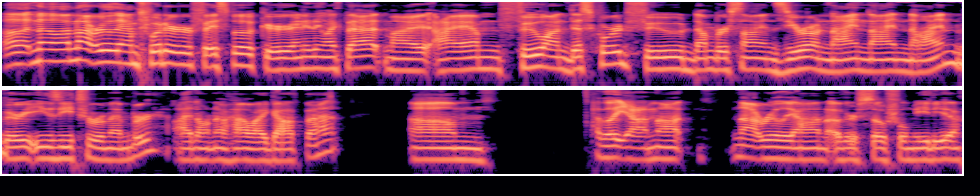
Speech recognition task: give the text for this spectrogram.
Uh, no, I'm not really on Twitter or Facebook or anything like that. My I am Foo on Discord, Foo number sign 0999. Very easy to remember. I don't know how I got that. Um, but yeah, I'm not not really on other social media.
